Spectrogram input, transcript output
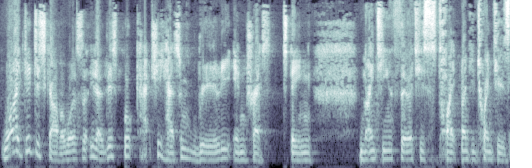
what I did discover was that, you know, this book actually has some really interesting 1930s type, 1920s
